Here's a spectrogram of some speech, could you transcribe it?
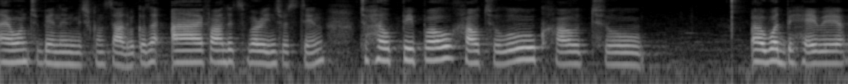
I want to be an image consultant because I, I found it's very interesting to help people how to look, how to uh, what behavior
